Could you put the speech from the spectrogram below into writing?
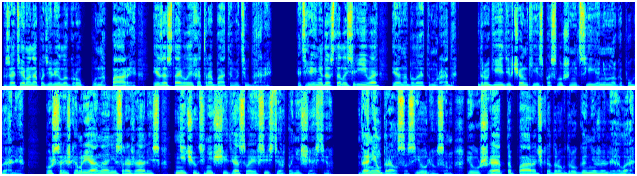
Затем она поделила группу на пары и заставила их отрабатывать удары. Катерине досталась Рива, и она была этому рада. Другие девчонки из послушниц ее немного пугали. Уж слишком рьяно они сражались, ничуть не щадя своих сестер по несчастью. Данил дрался с Юлиусом, и уж эта парочка друг друга не жалела.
